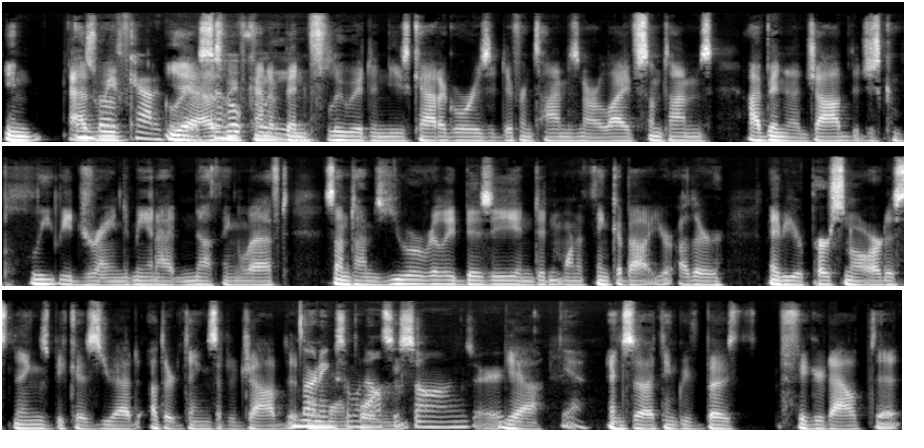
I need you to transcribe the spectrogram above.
in as both we've categories. yeah So as we've kind of been fluid in these categories at different times in our life. Sometimes I've been in a job that just completely drained me and I had nothing left. Sometimes you were really busy and didn't want to think about your other maybe your personal artist things because you had other things at a job that were learning someone important. else's songs or Yeah. Yeah. And so I think we've both figured out that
